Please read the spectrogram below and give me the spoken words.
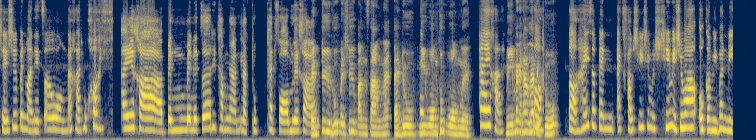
ใช้ชื่อเป็น Manager วงนะคะ ทุกคนใช่ค่ะ เป็น manager ที่ทำงานหนักทุกแพลตฟอร์มเลยค่ะ เป็นชื่อ YouTube เป็นชื่อบันซังนะ แต่ดูมีวงทุกวงเลย ใช่ค่ะ มีแม้กระทั่งแรปต่อีอกทูบ ตต่อให้จะเป็น Account ที่ชื่อที่มีชื่อว่าโอกามิบันริ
